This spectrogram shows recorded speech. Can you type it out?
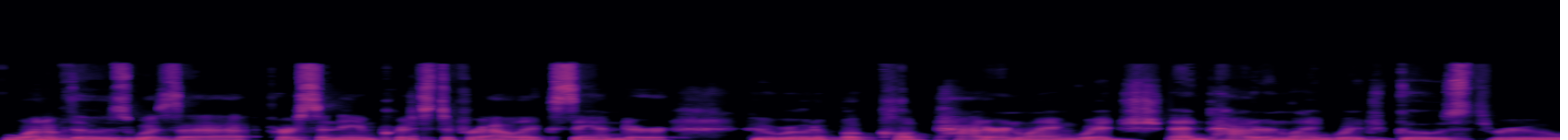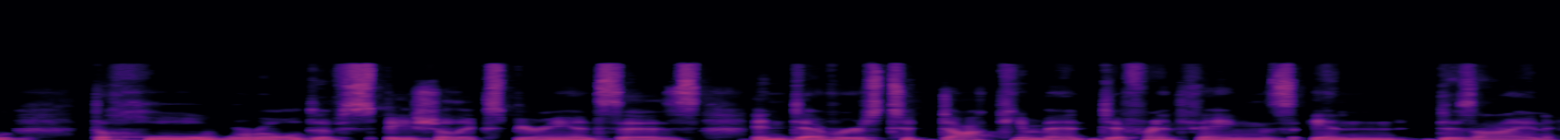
One of those was a person named Christopher Alexander, who wrote a book called Pattern Language. And pattern language goes through the whole world of spatial experiences, endeavors to document different things in design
